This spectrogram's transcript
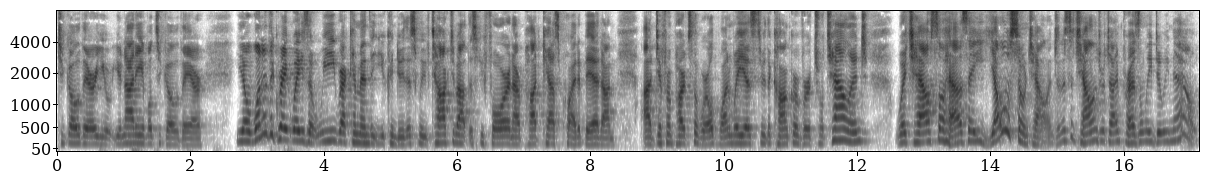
to go there, you, you're not able to go there. You know, one of the great ways that we recommend that you can do this, we've talked about this before in our podcast quite a bit on uh, different parts of the world. One way is through the Conquer Virtual Challenge, which also has a Yellowstone challenge. And it's a challenge which I'm presently doing now.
